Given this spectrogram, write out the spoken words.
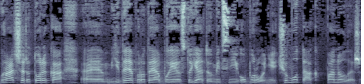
радше риторика е, йде про те, аби стояти у міцній обороні. Чому так, пане Олеже?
